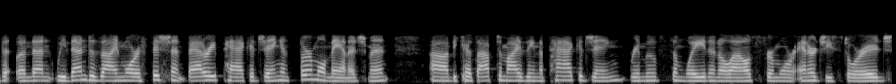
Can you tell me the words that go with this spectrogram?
th- and then we then design more efficient battery packaging and thermal management uh, because optimizing the packaging removes some weight and allows for more energy storage.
